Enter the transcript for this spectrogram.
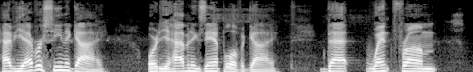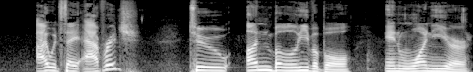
have you ever seen a guy, or do you have an example of a guy that went from, I would say, average to unbelievable in one year?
